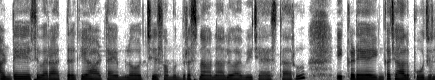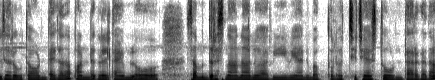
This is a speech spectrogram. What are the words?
అంటే శివరాత్రికి ఆ టైంలో వచ్చి సముద్ర స్నానాలు అవి చేస్తారు. ఇక్కడే ఇంకా చాలా పూజలు జరుగుతూ ఉంటాయి కదా పండగల టైంలో సముద్ర స్నానాలు అవి ఇవి అని భక్తులు వచ్చి చేస్తూ ఉంటారు కదా.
